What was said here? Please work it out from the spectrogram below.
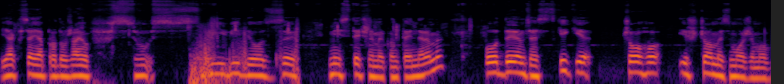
Як все, я продовжаю свої відео з містичними контейнерами. Подивимося, скільки чого і що ми зможемо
